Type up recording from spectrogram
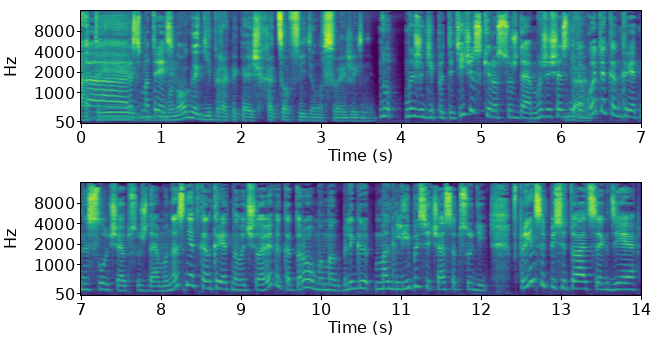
а э, рассмотреть? ты много гиперопекающих отцов видела в своей жизни? Ну мы же гипотетически рассуждаем, мы же сейчас да. не какой-то конкретный случай обсуждаем, у нас нет конкретного человека, которого мы могли могли бы сейчас обсудить. В принципе, ситуация, где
